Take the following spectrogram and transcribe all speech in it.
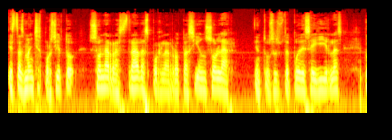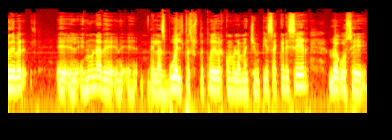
Estas manchas, por cierto, son arrastradas por la rotación solar. Entonces usted puede seguirlas, puede ver eh, en una de, de, las vueltas, usted puede ver cómo la mancha empieza a crecer, luego se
